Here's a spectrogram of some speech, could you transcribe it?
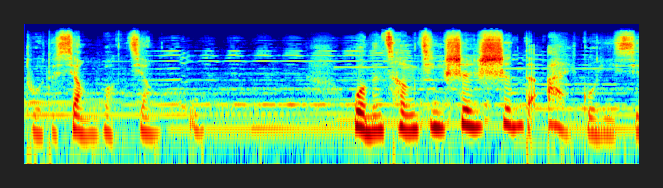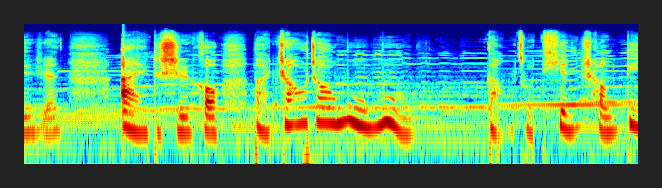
多的相忘江湖。我们曾经深深的爱过一些人，爱的时候把朝朝暮暮当作天长地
